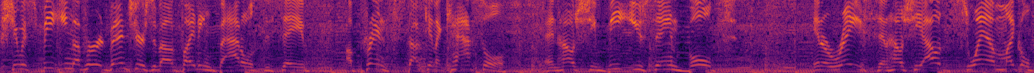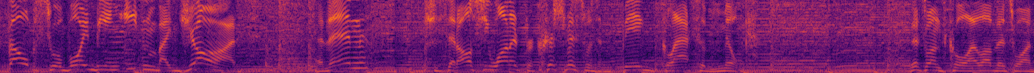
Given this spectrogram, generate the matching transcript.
she was speaking of her adventures about fighting battles to save a prince stuck in a castle, and how she beat Usain Bolt in a race, and how she outswam Michael Phelps to avoid being eaten by Jaws. And then she said all she wanted for Christmas was a big glass of milk. This one's cool. I love this one.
